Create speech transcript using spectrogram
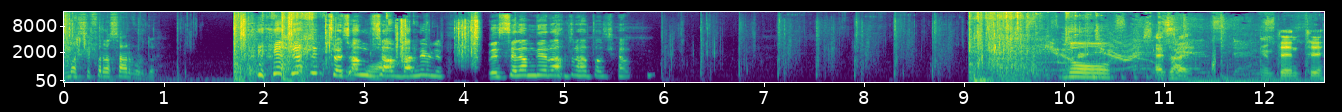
Bomba sıfır hasar vurdu. Çocuğanmış abi ben ne bileyim. Ve selam diye rahat rahat atacağım. No. Ezra. TNT.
